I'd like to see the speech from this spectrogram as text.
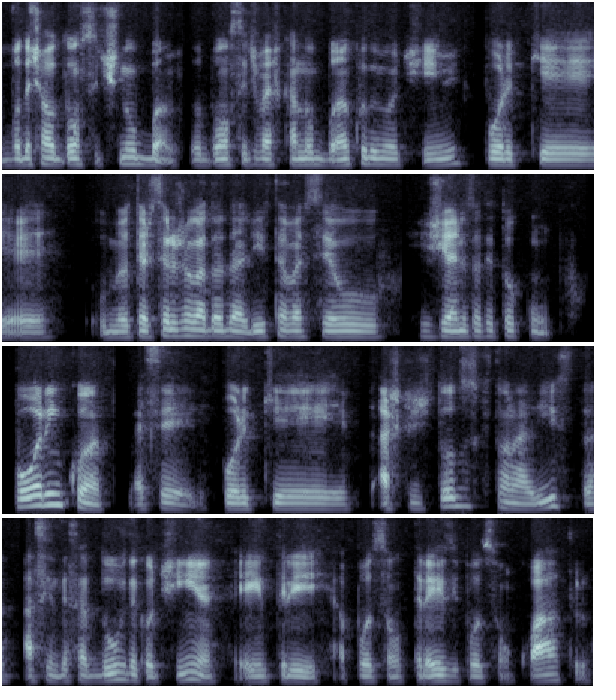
vou deixar o Doncic no banco. O Doncic vai ficar no banco do meu time, porque o meu terceiro jogador da lista vai ser o Giannis Antetokounmpo. Por enquanto, vai ser ele. Porque acho que de todos os que estão na lista, assim, dessa dúvida que eu tinha entre a posição 3 e posição 4,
